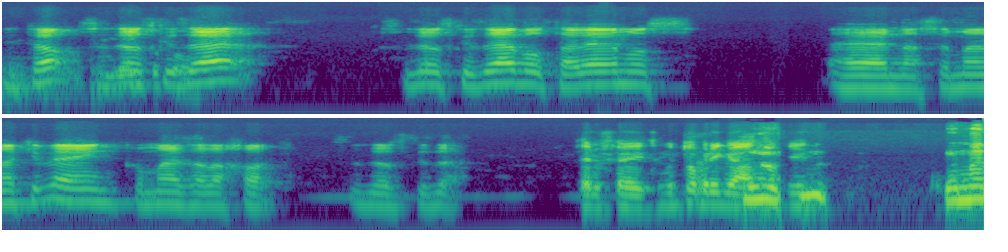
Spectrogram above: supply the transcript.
Então, se muito Deus quiser, bom. se Deus quiser, voltaremos é, na semana que vem com mais alahot, se Deus quiser. Perfeito, muito obrigado. Eu mandei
